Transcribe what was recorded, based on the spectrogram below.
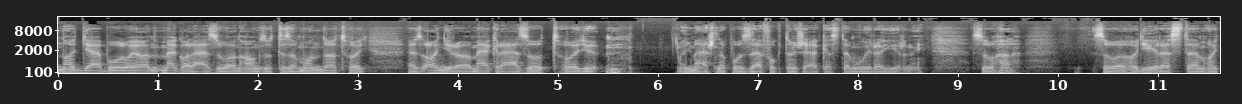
nagyjából olyan megalázóan hangzott ez a mondat, hogy ez annyira megrázott, hogy, hogy másnap hozzáfogtam, és elkezdtem újra írni. Szóval, szóval, hogy éreztem, hogy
